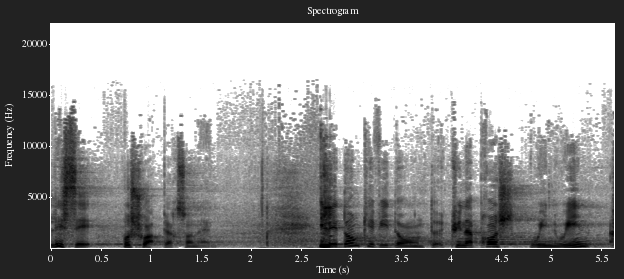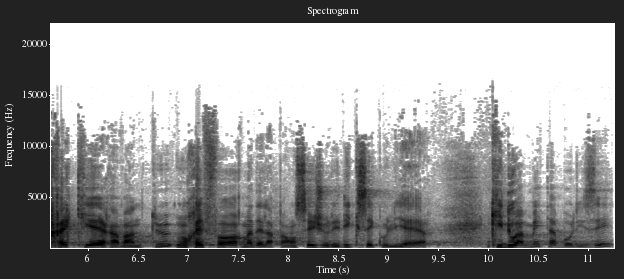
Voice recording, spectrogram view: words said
laissée au choix personnel. Il est donc évident qu'une approche win-win requiert avant tout une réforme de la pensée juridique séculière qui doit métaboliser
